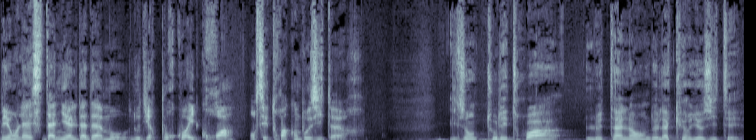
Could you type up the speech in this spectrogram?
Mais on laisse Daniel D'Adamo nous dire pourquoi il croit en ces trois compositeurs. Ils ont tous les trois le talent de la curiosité,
